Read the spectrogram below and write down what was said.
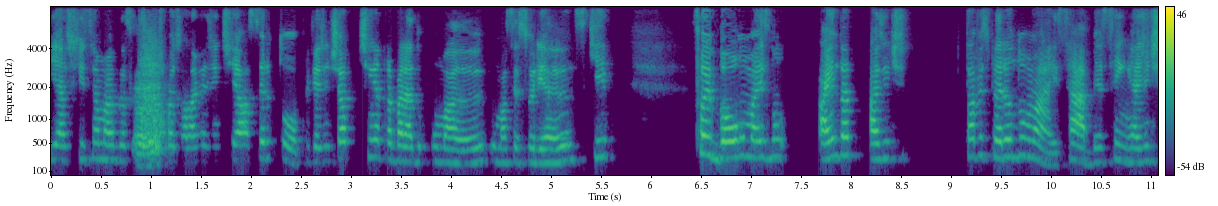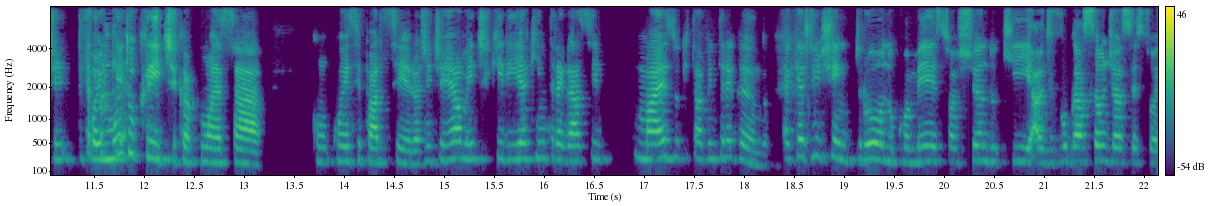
e acho que isso é uma das coisas que a gente pode falar que a gente acertou, porque a gente já tinha trabalhado com uma, uma assessoria antes que foi bom, mas não, ainda a gente estava esperando mais, sabe? Assim, a gente é foi porque... muito crítica com essa com, com esse parceiro. A gente realmente queria que entregasse mais do que estava entregando. É que a gente entrou no começo achando que a divulgação de assessoria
